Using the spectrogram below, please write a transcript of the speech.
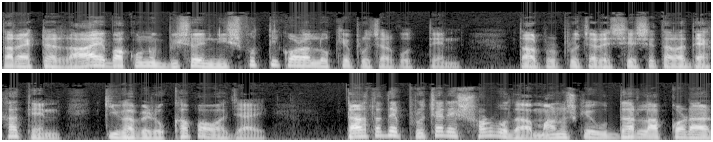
তারা একটা রায় বা কোনো বিষয়ে নিষ্পত্তি করার লক্ষ্যে প্রচার করতেন। তারপর প্রচারের শেষে তারা দেখাতেন কীভাবে রক্ষা পাওয়া যায়। তারা তাদের প্রচারে সর্বদা মানুষকে উদ্ধার লাভ করার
